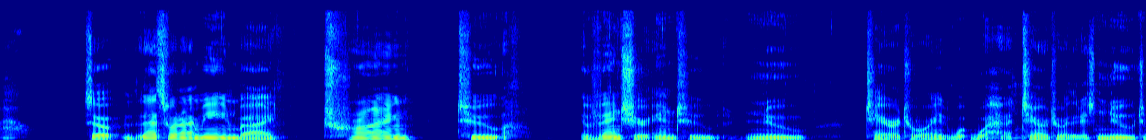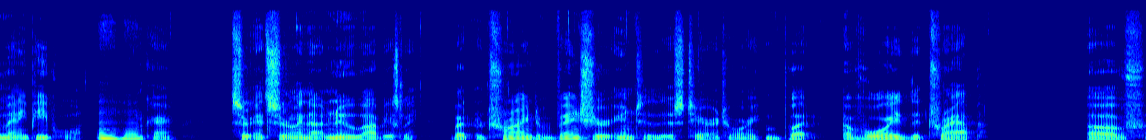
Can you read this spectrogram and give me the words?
Wow. So that's what I mean by trying to venture into new territory, a territory that is new to many people. Mm-hmm. Okay. It's certainly not new, obviously but trying to venture into this territory, but avoid the trap of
